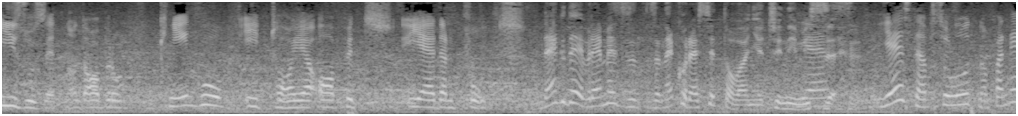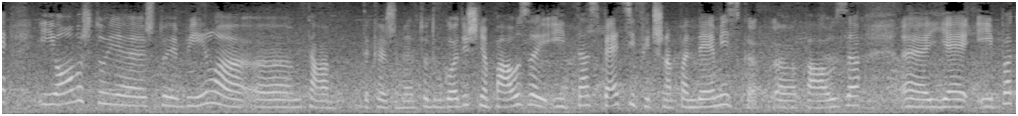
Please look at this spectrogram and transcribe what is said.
izuzetno dobru knjigu i to je opet jedan put Negde je vreme za, za neko resetovanje, čini mi se. Jeste, jeste, apsolutno. Pa ne, i ovo što je, što je bila um, ta, da kažem, eto, dvogodišnja pauza i ta specifična pandemijska uh, pauza uh, je ipak,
